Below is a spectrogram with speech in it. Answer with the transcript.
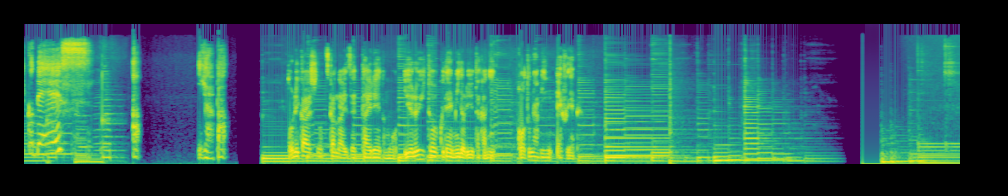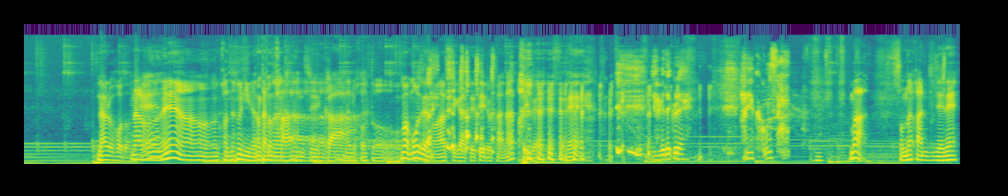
英子です。あ、やば。取り返しのつかない絶対零度もゆるいトークで緑豊かにコトナビン FM なるほどね。なるほどね。あーこんな風になったのか。こんな感じか。なるほど。まあモジャの味が出てるかなってぐらいですね。やめてくれ。早く殺せ。まあそんな感じでね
